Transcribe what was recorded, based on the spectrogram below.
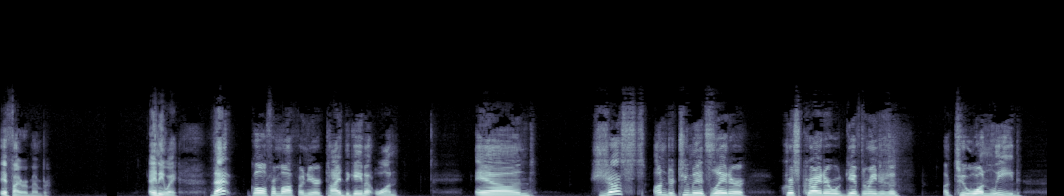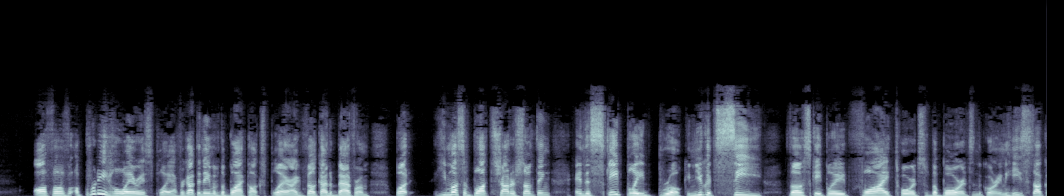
if I remember. Anyway, that goal from Lafreniere tied the game at one, and just under two minutes later, Chris Kreider would give the Rangers a, a 2 1 lead off of a pretty hilarious play. I forgot the name of the Blackhawks player. I felt kind of bad for him, but he must have blocked the shot or something, and the skate blade broke, and you could see the skate blade fly towards the boards in the corner, and he stuck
